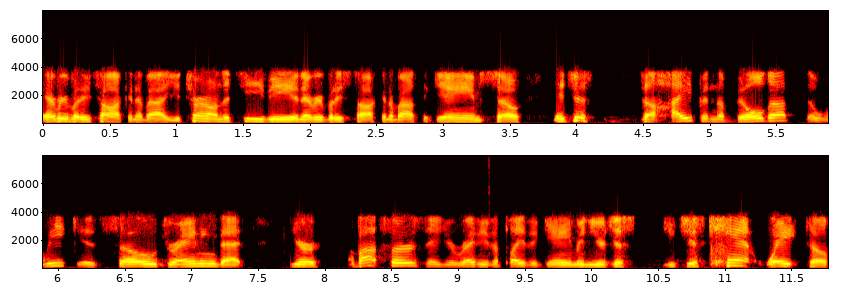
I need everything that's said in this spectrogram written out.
everybody talking about you turn on the tv and everybody's talking about the game. So it just the hype and the build up the week is so draining that you're about thursday you're ready to play the game and you're just you just can't wait till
